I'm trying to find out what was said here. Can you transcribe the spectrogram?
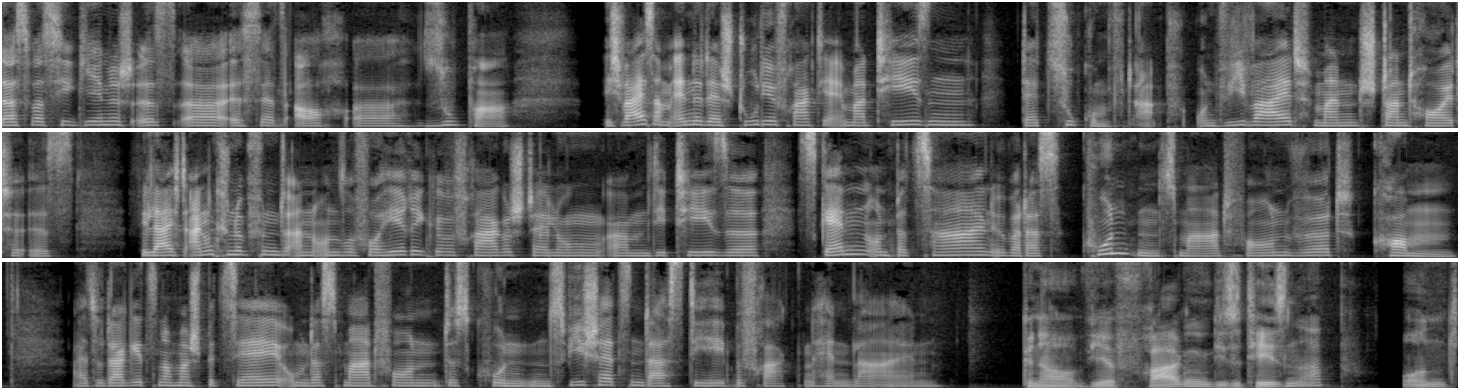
das, was hygienisch ist, äh, ist jetzt auch äh, super. Ich weiß, am Ende der Studie fragt ja immer Thesen der Zukunft ab und wie weit man Stand heute ist. Vielleicht anknüpfend an unsere vorherige Fragestellung, ähm, die These, Scannen und Bezahlen über das Kundensmartphone wird kommen. Also da geht es nochmal speziell um das Smartphone des Kundens. Wie schätzen das die befragten Händler ein? Genau, wir fragen diese Thesen ab und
